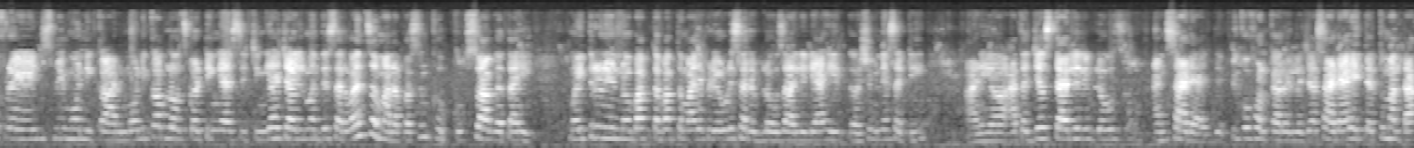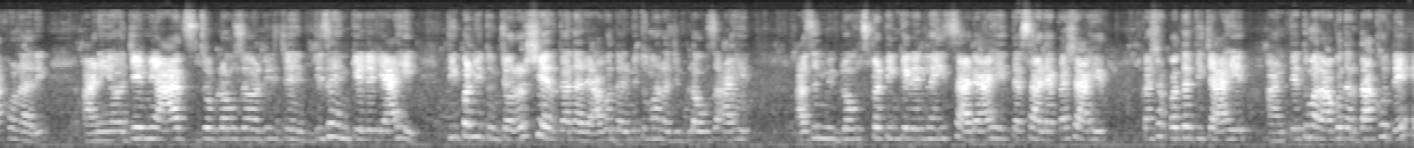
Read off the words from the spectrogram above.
फ्रेंड्स मी मोनिका आणि Monika blouse cutting and stitching या चॅनलमध्ये सर्वांचं मनापासून खूप खूप स्वागत आहे. मैत्रिणींनो बघता बघता माझ्याकडे एवढे सारे ब्लाऊज आलेले आहेत शिवण्यासाठी. आणि आता जस्ट आलेले ब्लाऊज आणि साड्या आहेत. पिको फॉल करायला ज्या साड्या आहेत त्या तुम्हाला दाखवणार आहे. आणि जे मी आज जो ब्लाऊज डिझाईन डिझाईन केलेली आहे ती पण मी तुमच्यावर शेअर करणार आहे. अगोदर मी तुम्हाला जी ब्लाऊज आहेत अजून मी ब्लाऊज कटिंग केलेले नाही साड्या आहेत त्या साड्या कशा आहेत कशा पद्धतीच्या आहेत आणि ते तुम्हाला अगोदर दाखवते.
